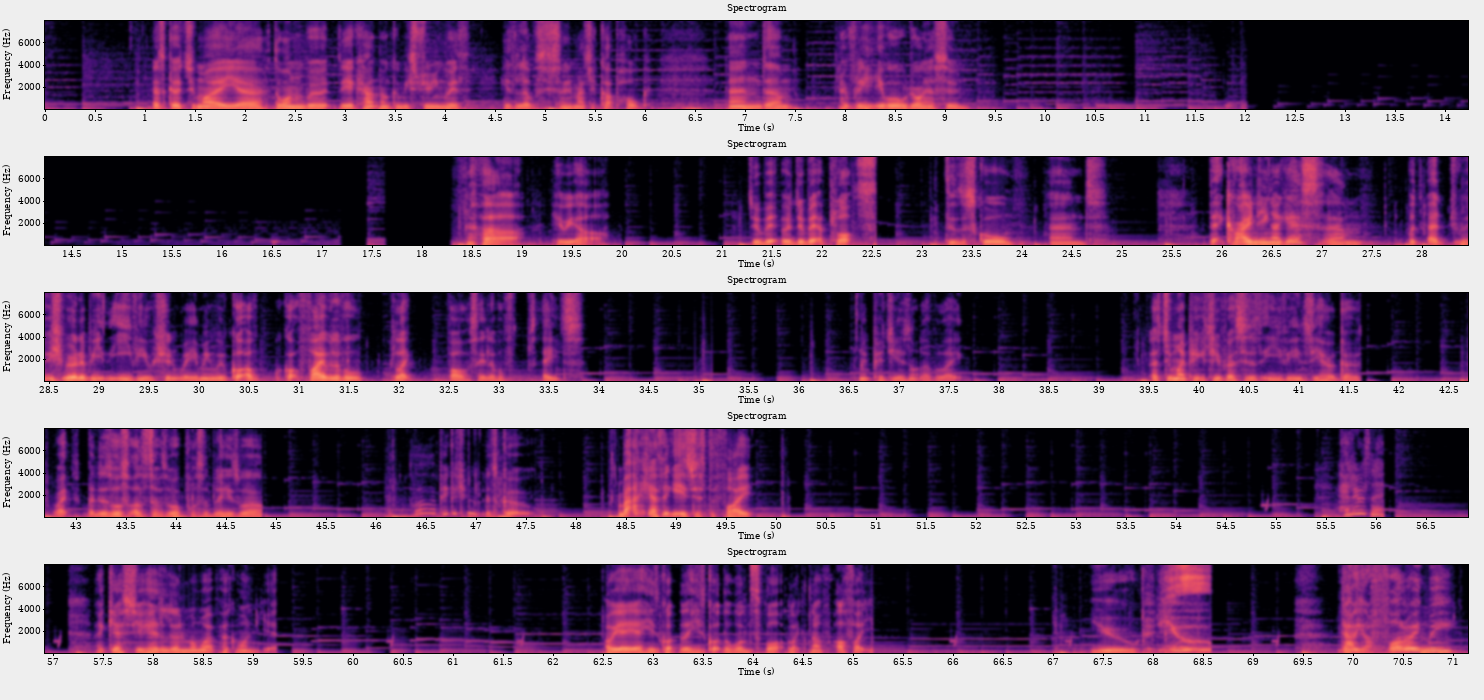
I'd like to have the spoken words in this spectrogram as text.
let's go to my uh, the one where the account I'm going to be streaming with. He's a level 600 Magikarp Hulk, and um, hopefully he will join us soon. Haha, here we are. Do a bit, do a bit of plots through the school and a bit of grinding, I guess. Um, but uh, we should be able to beat the Eevee, shouldn't we? I mean, we've got we've got five level, like, well, say level eights. My Pidgey is not level eight. Let's do my Pikachu versus Eevee and see how it goes. Right, but there's also other stuff as well, possibly as well. Ah, Pikachu, let's go. But actually, I think it is just a fight. Hello there. I guess you're here to learn one more Pokemon. Yeah. Oh yeah, yeah. He's got the he's got the one spot. Like, now, I'll fight you. You, you. Now you're following me.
